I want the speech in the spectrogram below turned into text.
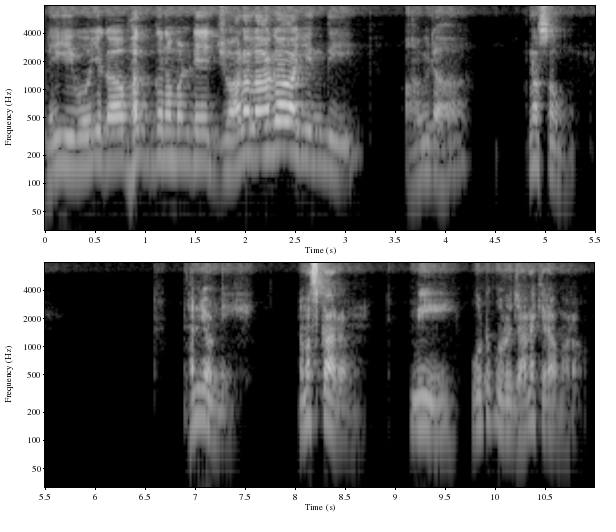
నెయ్యి ఓయగా భగ్నమండే జ్వాలలాగా అయింది. ఆవిడ మనసం. ధన్యుణ్ణి. నమస్కారం. మీ ఊటుకూరు జానకి రామారావు.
